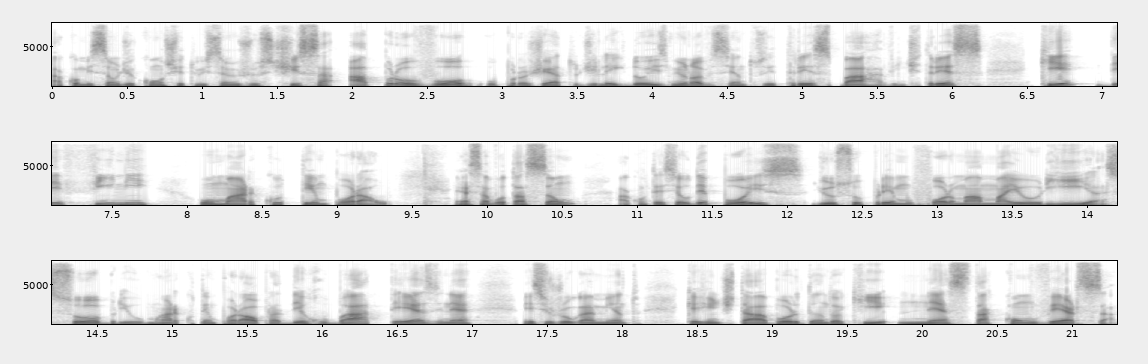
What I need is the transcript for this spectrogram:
A Comissão de Constituição e Justiça aprovou o projeto de lei 2903-23, que define o marco temporal. Essa votação aconteceu depois de o Supremo formar maioria sobre o marco temporal para derrubar a tese, né? Nesse julgamento que a gente está abordando aqui nesta conversa.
